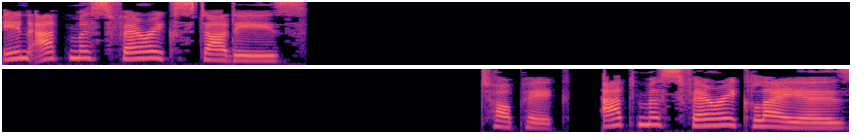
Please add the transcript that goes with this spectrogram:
In atmospheric studies. Atmospheric layers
